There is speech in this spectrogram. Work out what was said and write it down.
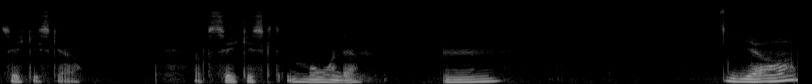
psykiska, psykiskt mående. Mm. Ja,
